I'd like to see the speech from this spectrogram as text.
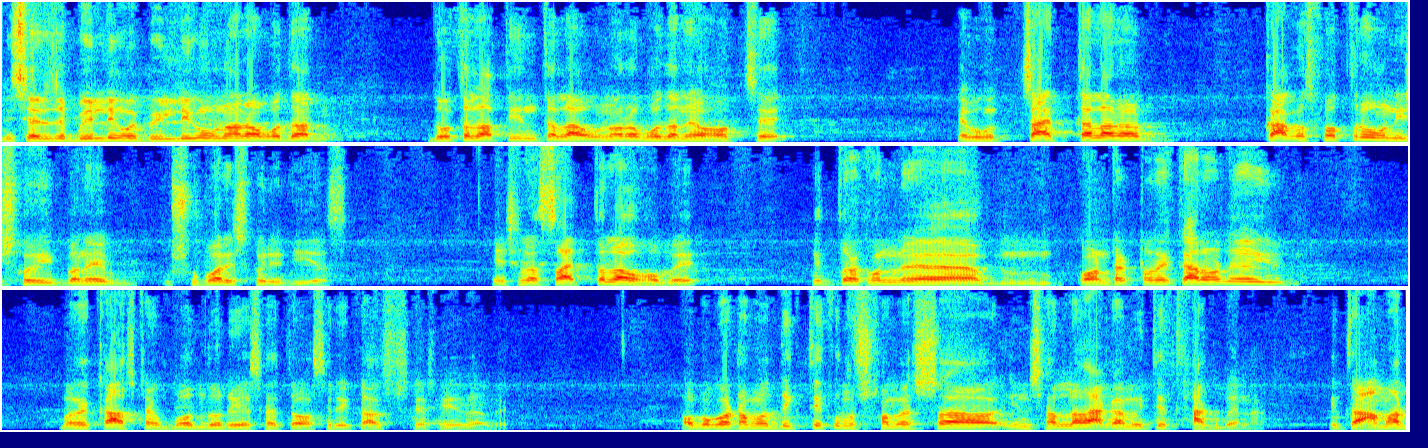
নিচের যে বিল্ডিং ওই বিল্ডিংয়ে ওনার অবদান, দোতলা, তিনতলা ওনার অবদানে হচ্ছে, এবং চারতলার কাগজপত্র উনি সই মানে সুপারিশ করে দিয়েছে এছাড়া চারতলাও হবে, কিন্তু এখন কন্ট্রাক্টরের কারণে ওই মানে কাজটা বন্ধ রয়েছে হয়তো অসিরি কাজ শেষ হয়ে যাবে। অবকাঠামোর দিক থেকে কোনো সমস্যা ইনশাল্লাহ আগামীতে থাকবে না। কিন্তু আমার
